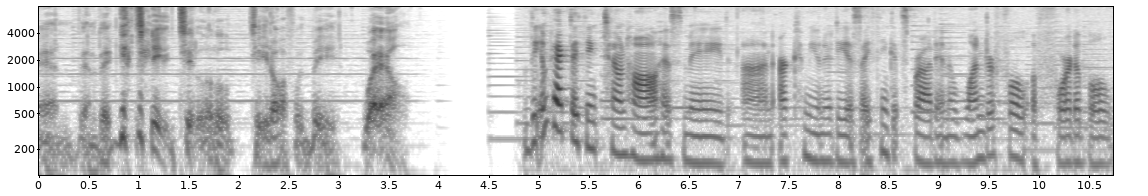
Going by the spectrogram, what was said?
and then they'd get a little teed off with me. Well. The impact I think Town Hall has made on our community is I think it's brought in a wonderful, affordable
